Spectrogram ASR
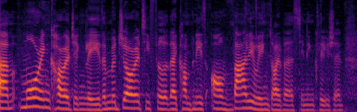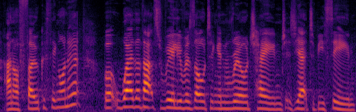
Um, more encouragingly, the majority feel that their companies are valuing diversity and inclusion and are focusing on it. But whether that's really resulting in real change is yet to be seen.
